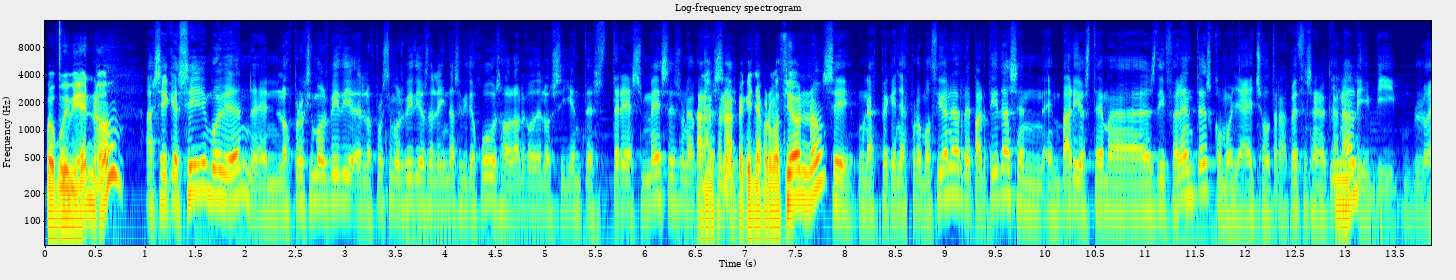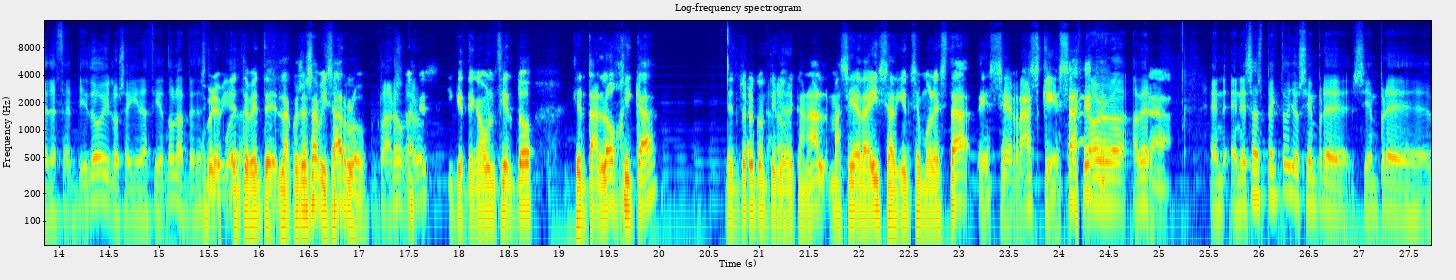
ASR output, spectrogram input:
Pues muy bien, ¿no? Así que sí, muy bien. En los próximos vídeos, en los próximos vídeos de leyendas y videojuegos a lo largo de los siguientes tres meses, una cosa Harás así. una pequeña promoción, ¿no? Sí, unas pequeñas promociones repartidas en, en varios temas diferentes, como ya he hecho otras veces en el canal y, y lo he defendido y lo seguiré haciendo las veces Hombre, que pueda. evidentemente. La cosa es avisarlo. Claro, claro. Y que tenga un cierto, cierta lógica dentro del contenido Claro. del canal. Más allá de ahí, si alguien se molesta, eh, se rasque, ¿sabes? No, no, no. A ver, en, en ese aspecto yo siempre, siempre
